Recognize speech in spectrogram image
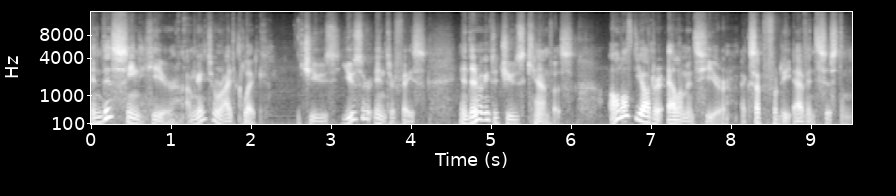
In this scene here, I'm going to right click choose User Interface, and then we're going to choose Canvas. All of the other elements here, except for the event system,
